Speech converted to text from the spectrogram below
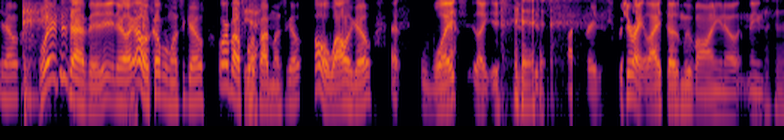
know, when did this happen?" And they're like, "Oh, a couple months ago, or about four yeah. or five months ago. Oh, a while ago. Uh, what? Yeah. Like, it's it's, it's crazy." But you're right. Life does move on. You know, I mean, mm-hmm.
